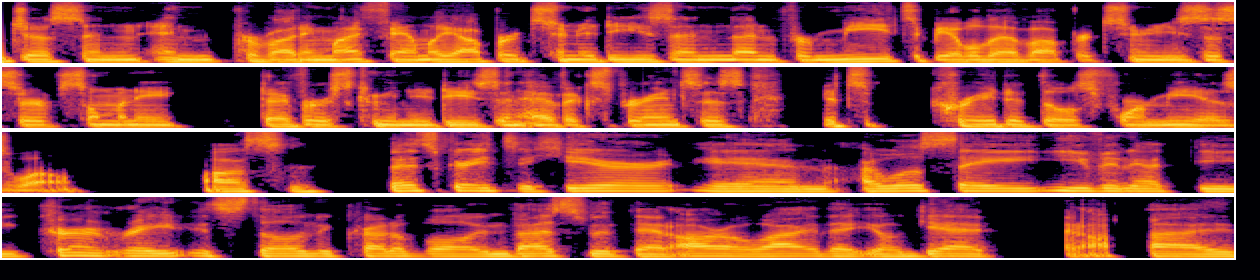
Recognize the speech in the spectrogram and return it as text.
just in, in providing my family opportunities. And then for me to be able to have opportunities to serve so many diverse communities and have experiences, it's created those for me as well. Awesome. That's great to hear. And I will say, even at the current rate, it's still an incredible investment, that ROI that you'll get. Uh,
